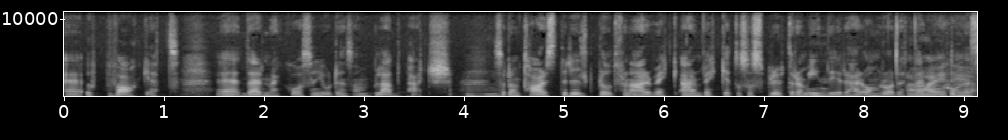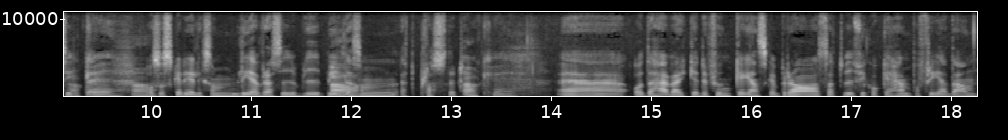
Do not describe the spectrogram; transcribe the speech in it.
eh, uppvaket eh, där narkosen gjorde en sån blood patch. Mm. Så de tar sterilt blod från armveck, armvecket och så sprutar de in det i det här området Ah, där det- sitter. okej, ja. Och så ska det liksom levras i och bli, bilda Ja. som ett plåster. Typ. Okej. Eh, och det här verkade funka ganska bra så att vi fick åka hem på fredagen.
